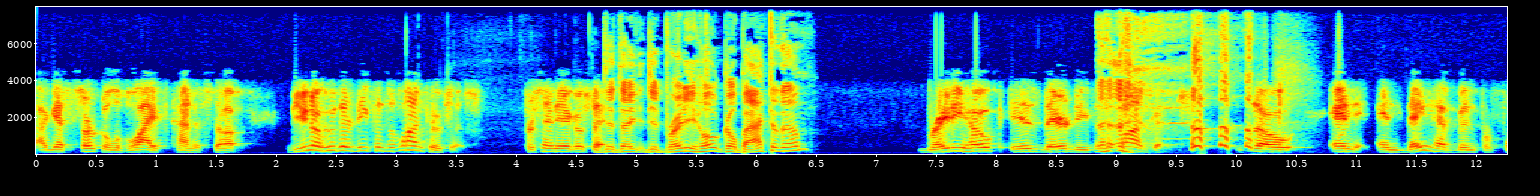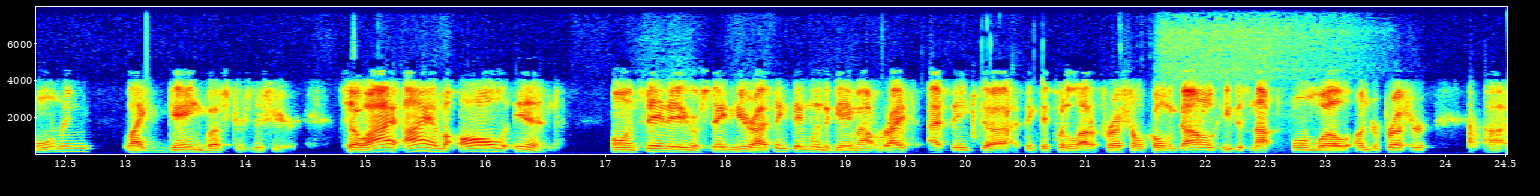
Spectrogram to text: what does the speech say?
I guess, circle of life kind of stuff. Do you know who their defensive line coach is for San Diego State? Did they? Did Brady Hoke go back to them? Brady Hoke is their defensive line coach. So, and and they have been performing like gangbusters this year. So I I am all in on San Diego State here. I think they win the game outright. I think uh, I think they put a lot of pressure on Cole McDonald. He does not perform well under pressure. Uh,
